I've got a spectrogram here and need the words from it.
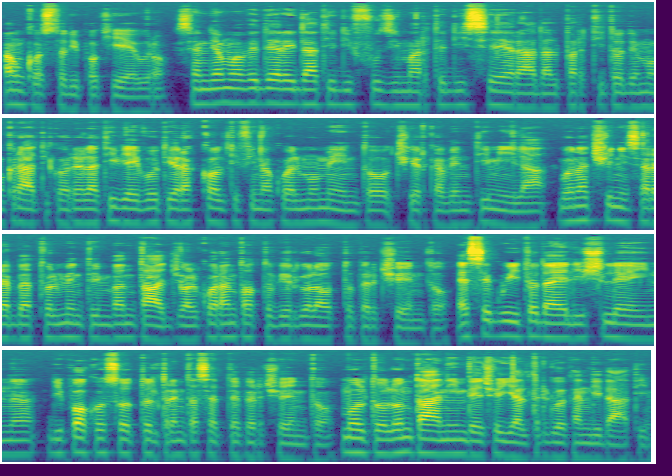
ha un costo di pochi euro. Se andiamo a vedere i dati diffusi martedì sera dal Partito Democratico relativi ai voti raccolti fino a quel momento, circa 20.000, Bonaccini sarebbe attualmente in vantaggio al 48,8%. È seguito da Elish Lane di poco sotto il 37%, molto lontani invece gli altri due candidati.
